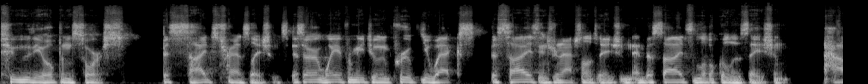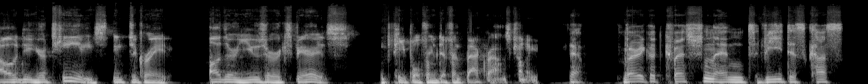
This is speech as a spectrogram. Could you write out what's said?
to the open source besides translations? Is there a way for me to improve UX besides internationalization and besides localization? How do your teams integrate other user experience people from different backgrounds coming? Yeah, very good question. And we discuss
